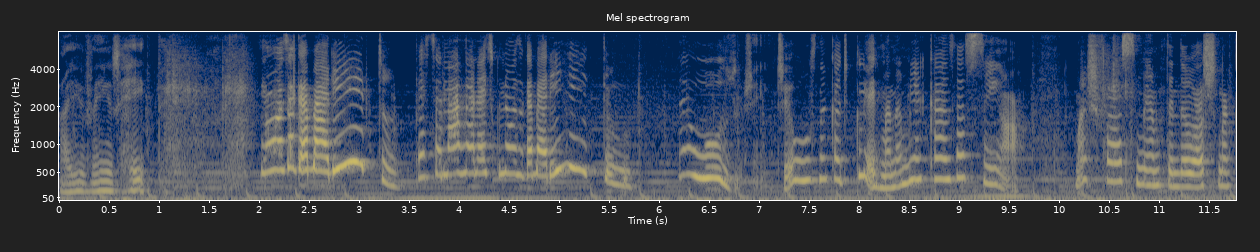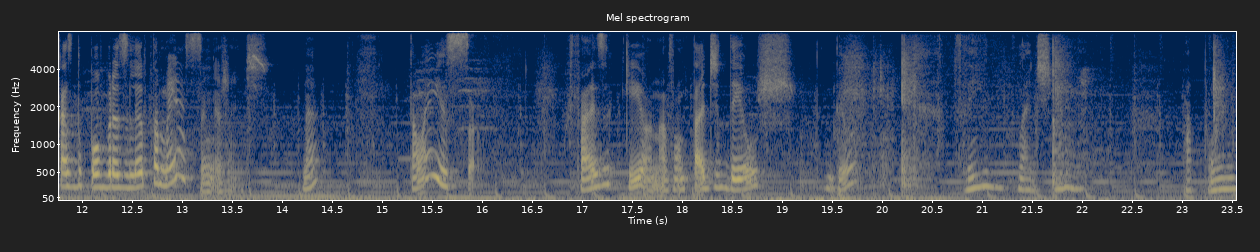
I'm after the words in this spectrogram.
Aí vem os haters. Não usa gabarito! Merece que não usa gabarito! Eu uso, gente. Eu uso na casa de cliente, mas na minha casa é assim, ó. Mais fácil mesmo, entendeu? Eu acho que na casa do povo brasileiro também é assim, minha gente. Né? Então é isso, ó. Faz aqui, ó, na vontade de Deus, entendeu? Vem, ladinho, papum.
